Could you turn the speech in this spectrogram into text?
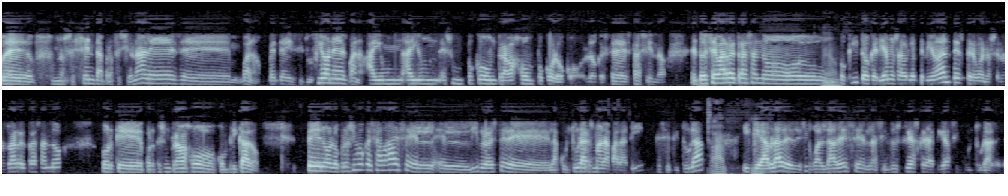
eh, unos 60 profesionales, eh, bueno, 20 instituciones, bueno, hay un, hay un, es un poco un trabajo un poco loco lo que se está haciendo. Entonces se va retrasando un no. poquito, queríamos haberlo tenido antes, pero bueno, se nos va retrasando porque, porque es un trabajo complicado. Pero lo próximo que salga es el, el libro este de La cultura es mala para ti, que se titula, ah, y que mm. habla de desigualdades en las industrias creativas y culturales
